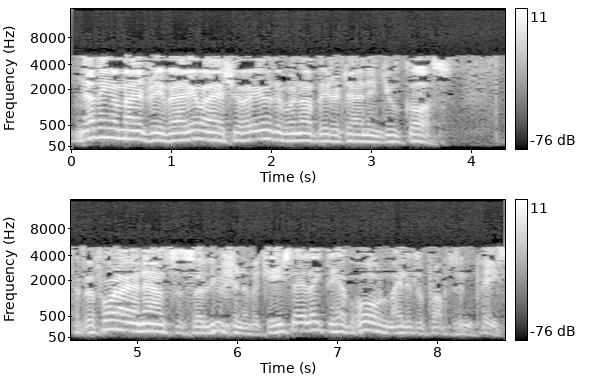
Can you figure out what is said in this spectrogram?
Nothing of monetary value, I assure you, that will not be returned in due course. But before I announce the solution of a case, I like to have all my little props in place.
